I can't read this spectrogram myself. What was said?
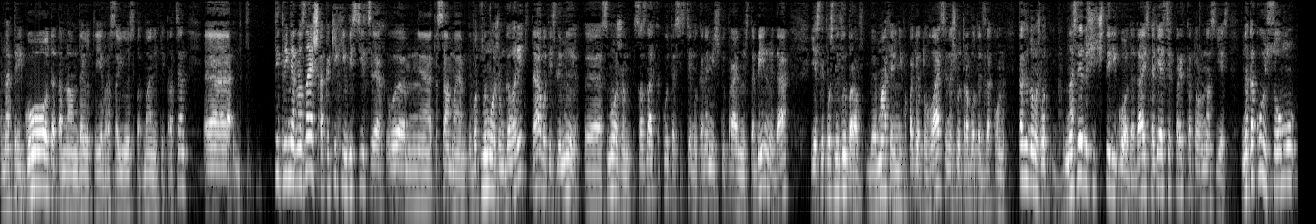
на три года, там нам дает Евросоюз под маленький процент. Э, ты примерно знаешь, о каких инвестициях э, это самое, вот мы можем говорить, да, вот если мы э, сможем создать какую-то систему экономическую правильную, стабильную, да, если после выборов мафия не попадет у власти, начнут работать законы. Как ты думаешь, вот на следующие 4 года, да, исходя из тех проектов, которые у нас есть, на какую сумму,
